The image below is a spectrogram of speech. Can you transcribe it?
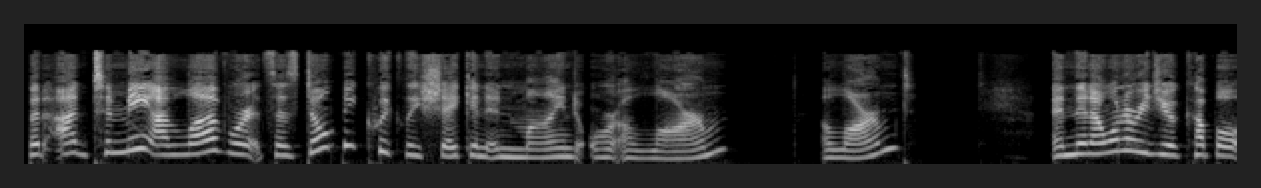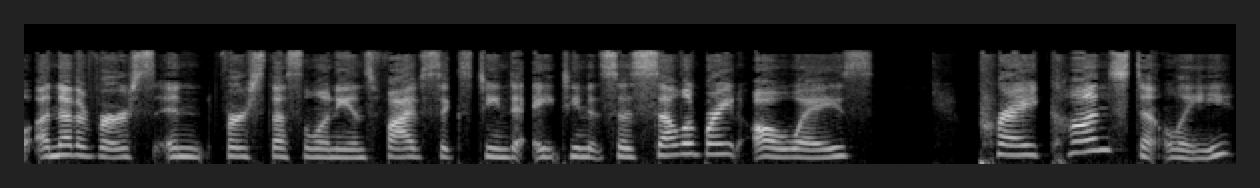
But to me, I love where it says, "Don't be quickly shaken in mind or alarm, alarmed." And then I want to read you a couple another verse in First Thessalonians five sixteen to eighteen. It says, "Celebrate always, pray constantly."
